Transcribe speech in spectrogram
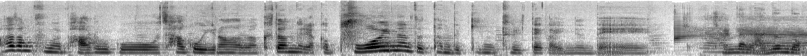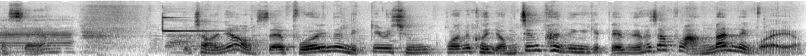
화장품을 바르고 자고 일어나면 그 다음날 약간 부어 있는 듯한 느낌이 들 때가 있는데 전날 라면 먹었어요? 전혀 없어요. 부어있는 느낌이 준 거는 그건 염증 반응이기 때문에 화장품 안 맞는 거예요.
